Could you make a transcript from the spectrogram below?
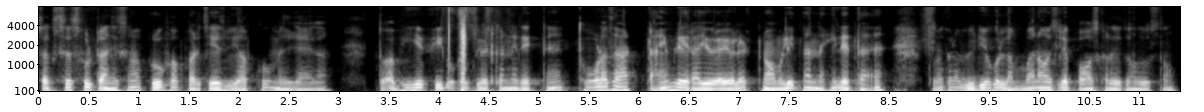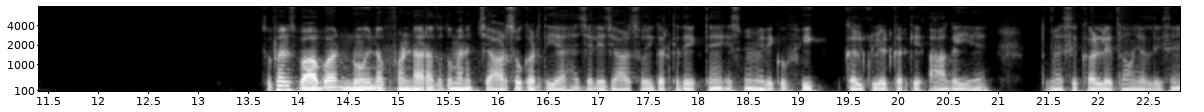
सक्सेसफुल ट्रांजेक्शन में प्रूफ ऑफ़ परचेज भी आपको मिल जाएगा। तो अभी ये फ़ी को कैलकुलेट करने देखते हैं। थोड़ा सा टाइम ले रहा है यूरा वॉलेट नॉर्मली इतना नहीं लेता है। तो मैं थोड़ा वीडियो को लंबा ना हो, इसलिए पॉज कर देता हूँ दोस्तों। सो फ्रेंड्स बार बार नो इनफ फंड आ रहा था तो मैंने 400 कर दिया है। चलिए 400 ही करके देखते हैं। इसमें मेरे को फ़ी कैलकुलेट करके आ गई है। तो मैं इसे कर लेता हूँ जल्दी से।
